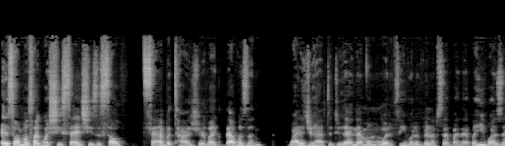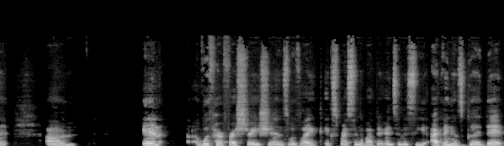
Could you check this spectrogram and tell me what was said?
it's almost like what she said. She's a self sabotager. Like that was a. Why did you have to do that in that moment? What if he would have been upset by that? But he wasn't. Um, and with her frustrations with like expressing about their intimacy, I think it's good that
